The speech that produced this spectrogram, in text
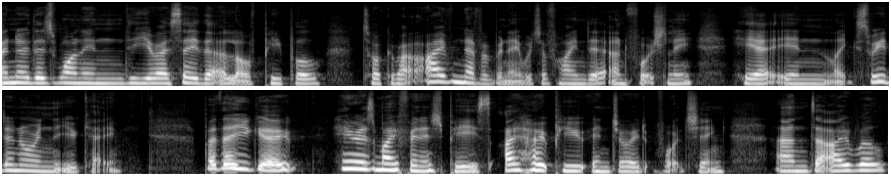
I know there's one in the USA that a lot of people talk about. I've never been able to find it, unfortunately, here in like Sweden or in the UK. But there you go. Here is my finished piece. I hope you enjoyed watching and I will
